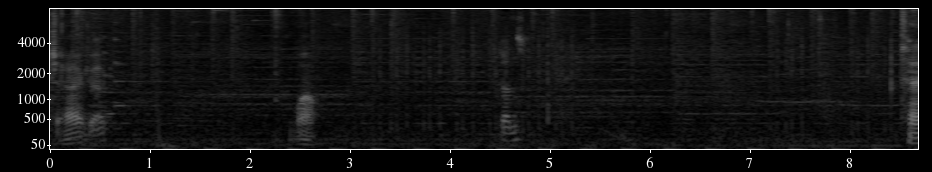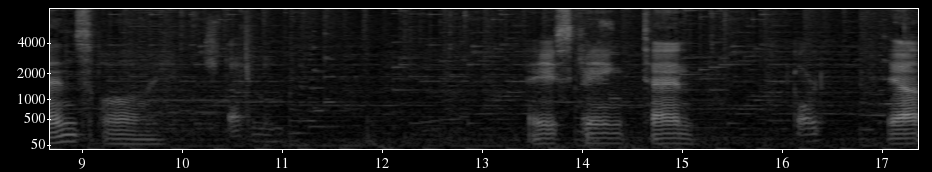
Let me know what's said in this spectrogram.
Jack. Jack. Wow. Guns. Tens. Oh. Stacking. Ace, king, ten. Guard. Yeah.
